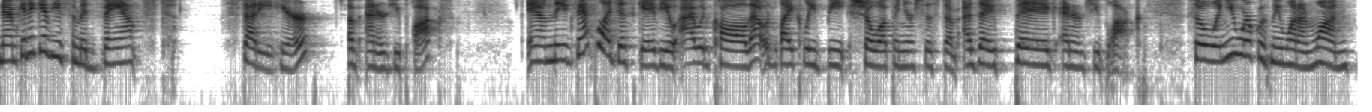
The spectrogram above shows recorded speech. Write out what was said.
Now, I'm going to give you some advanced study here of energy blocks. And the example I just gave you, I would call that would likely be show up in your system as a big energy block. So when you work with me one on one,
